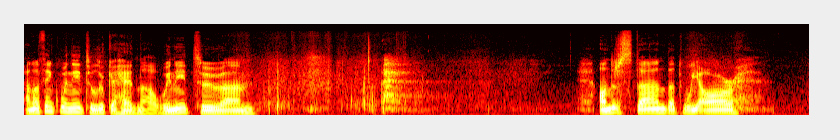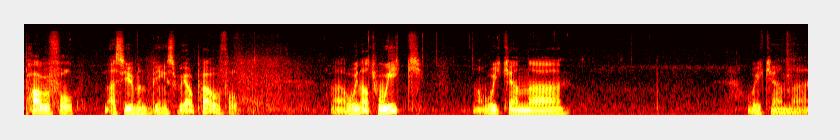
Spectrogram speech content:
And I think we need to look ahead now. We need to um, understand that we are powerful as human beings. We are powerful. Uh, we're not weak. Uh, we can uh, we can uh,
